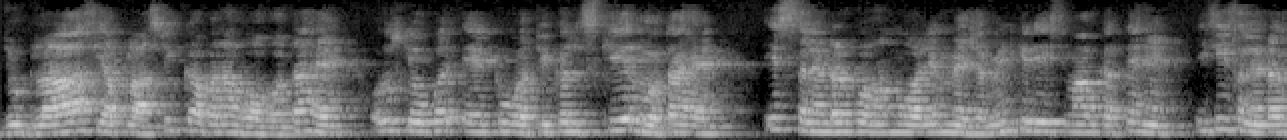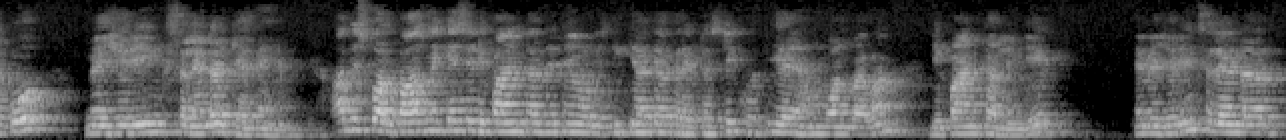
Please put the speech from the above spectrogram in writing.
जो ग्लास या प्लास्टिक का बना हुआ होता है और उसके ऊपर एक वर्टिकल स्केल होता है इस सिलेंडर को हम वॉल्यूम मेज़रमेंट के लिए इस्तेमाल करते हैं इसी सिलेंडर को मेजरिंग सिलेंडर कहते हैं अब इसको अल्फाज में कैसे डिफाइन कर देते हैं और इसकी क्या क्या करेक्टरिस्टिक होती है, हम वन बाय वन डिफाइन कर लेंगे। Measuring cylinder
